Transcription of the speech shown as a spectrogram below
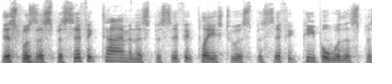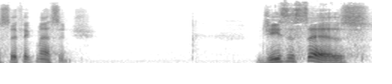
This was a specific time and a specific place to a specific people with a specific message. Jesus says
